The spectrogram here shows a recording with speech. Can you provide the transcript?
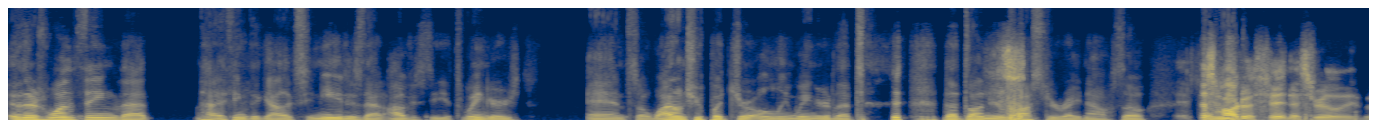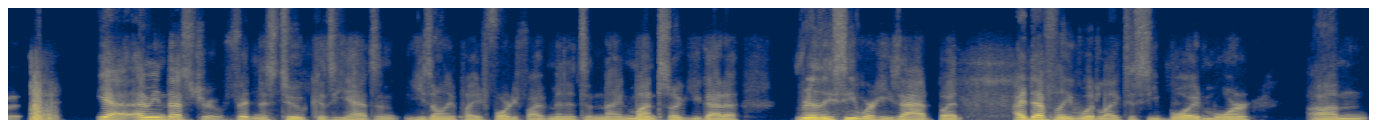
if there's one thing that I think the Galaxy need is that obviously it's wingers, and so why don't you put your only winger that's that's on your roster right now? So it's just I mean, hard with fitness, really. But yeah, I mean that's true. Fitness too, because he hasn't he's only played 45 minutes in nine months, so you gotta really see where he's at. But I definitely would like to see Boyd more um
